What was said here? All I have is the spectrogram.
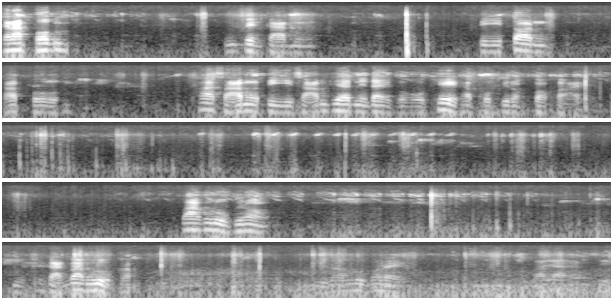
ครับผมเป็นการตีต้อนครับผมถ้าสามกับตีสามเทียนนี่ได้ก็โอเคครับผมพี่น้องกองฝ่ายว่างลูกพี่น้องคือการว่างลูกครับตีว่างลูกก็ได้ระยะทั้งสี่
